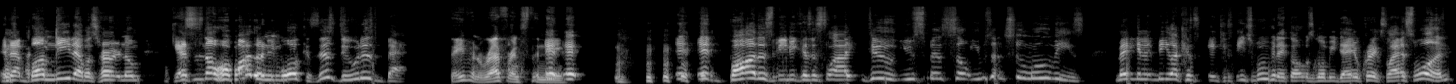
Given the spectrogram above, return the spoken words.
And that bum knee that was hurting him, I guess it's no hard bother anymore because this dude is back. They even referenced the knee. It, it, it, it, bothers me because it's like, dude, you spent so you spent two movies making it be like because each movie they thought was going to be Daniel Craig's last one.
